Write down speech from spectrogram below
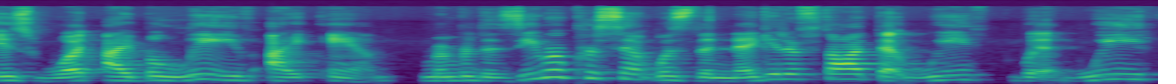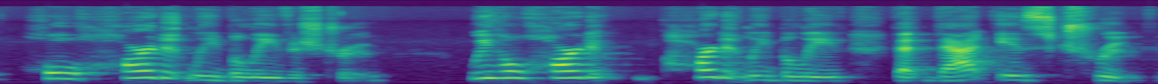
is what I believe I am. Remember, the 0% was the negative thought that we, we wholeheartedly believe is true. We wholeheartedly believe that that is truth.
